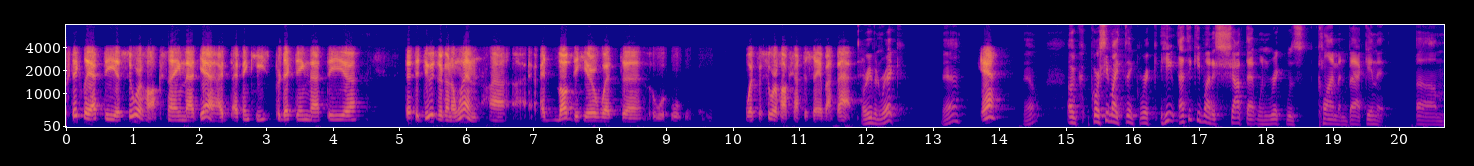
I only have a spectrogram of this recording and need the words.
particularly at the uh, Sewer Hawks, saying that yeah, I, I think he's predicting that the uh, that the dudes are going to win. Uh, I'd love to hear what uh, w- w- what the Sewer Hawks have to say about that. Or even Rick. Yeah. Yeah, Yeah. Of course, he might think Rick. He, I think he might have shot that when Rick was climbing back in it. Um,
